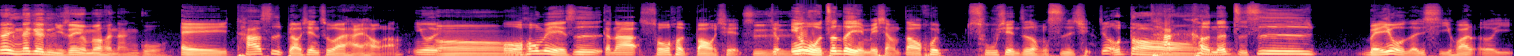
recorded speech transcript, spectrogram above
那你那个女生有没有很难过？哎、欸，她是表现出来还好啦，因为我后面也是跟她说很抱歉，是，是，是，就因为我真的也没想到会。出现这种事情，就他可能只是没有人喜欢而已，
